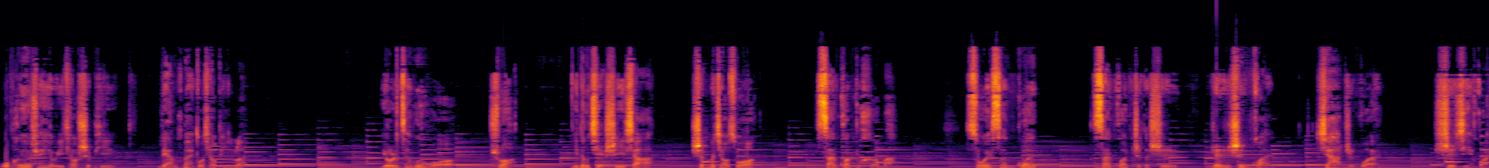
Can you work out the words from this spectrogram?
我朋友圈有一条视频，两百多条评论。有人在问我，说：“你能解释一下，什么叫做三观不合吗？”所谓三观，三观指的是人生观、价值观、世界观。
